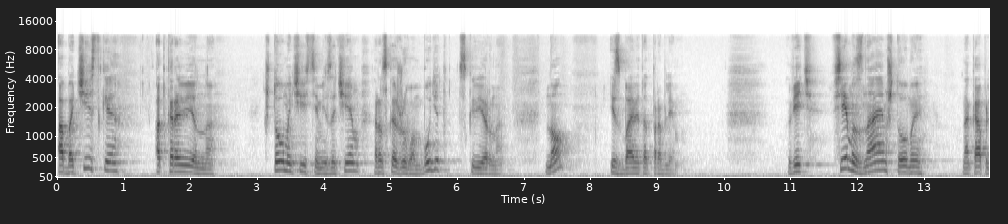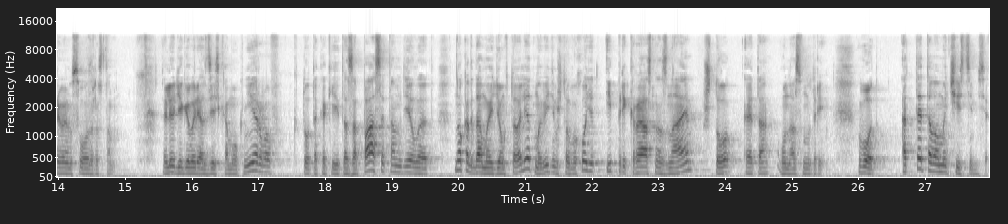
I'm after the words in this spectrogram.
об очистке откровенно. Что мы чистим и зачем, расскажу вам. Будет скверно, но избавит от проблем. Ведь все мы знаем, что мы накапливаем с возрастом. Люди говорят, здесь комок нервов, кто-то какие-то запасы там делает. Но когда мы идем в туалет, мы видим, что выходит и прекрасно знаем, что это у нас внутри. Вот. От этого мы чистимся.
